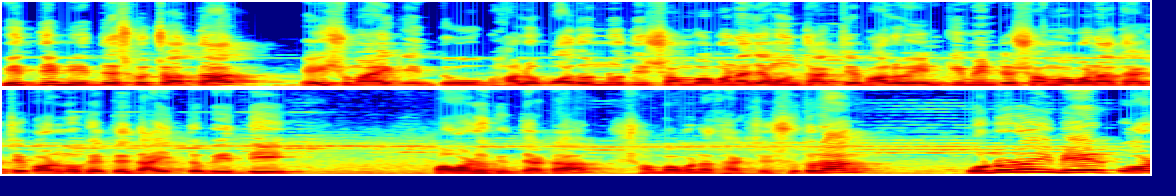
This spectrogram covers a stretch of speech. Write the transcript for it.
বৃদ্ধির নির্দেশ করছে। অর্থাৎ এই সময়ে কিন্তু ভালো পদোন্নতির সম্ভাবনা যেমন থাকছে, ভালো ইনক্রিমেন্টের সম্ভাবনা থাকছে, কর্মক্ষেত্রে দায়িত্ব বৃদ্ধি পাওয়ারও কিন্তু একটা সম্ভাবনা থাকছে। সুতরাং পনেরোই মের পর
